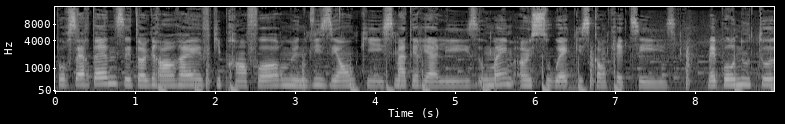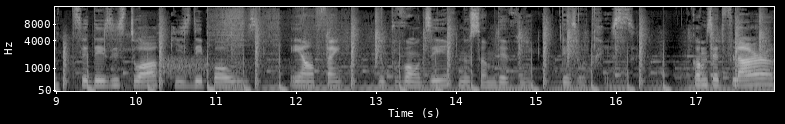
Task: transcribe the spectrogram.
Pour certaines, c'est un grand rêve qui prend forme, une vision qui se matérialise ou même un souhait qui se concrétise. Mais pour nous toutes, c'est des histoires qui se déposent et enfin, nous pouvons dire nous sommes devenus des autrices. Comme cette fleur,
